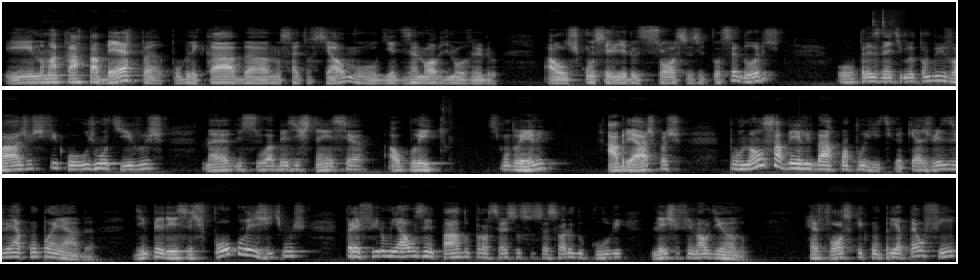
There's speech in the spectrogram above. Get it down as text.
E numa carta aberta, publicada no site oficial, no dia 19 de novembro, aos conselheiros, sócios e torcedores, o presidente Milton Bivar justificou os motivos né, de sua desistência ao pleito. Segundo ele, abre aspas, por não saber lidar com a política, que às vezes vem acompanhada de interesses pouco legítimos, prefiro me ausentar do processo sucessório do clube neste final de ano. Reforço que cumpri até o fim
